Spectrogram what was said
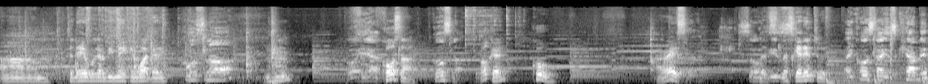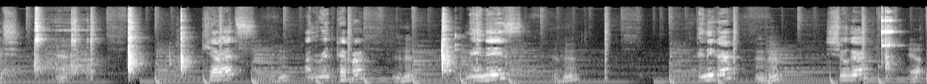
Um, today we're gonna be making what, Daddy? Coleslaw. Mm-hmm. Oh, yeah. Coleslaw. Coleslaw. Okay. Cool. All right. So Let's let's get into it. my coleslaw is cabbage, Yeah. Carrots, Mm-hmm. and red pepper, Mm-hmm. mayonnaise, Mm-hmm. vinegar, Mm-hmm. sugar, Yep.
